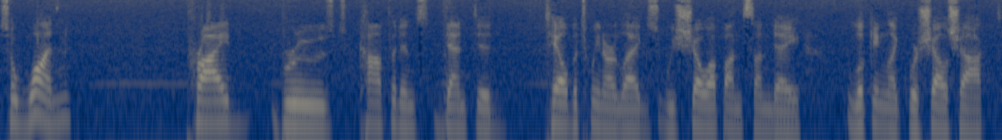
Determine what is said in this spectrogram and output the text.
So, one, pride bruised, confidence dented, tail between our legs. We show up on Sunday looking like we're shell shocked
